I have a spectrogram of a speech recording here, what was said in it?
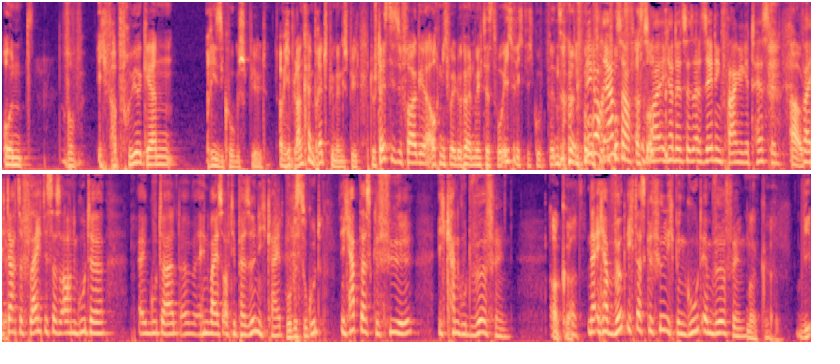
und wo, ich habe früher gern Risiko gespielt. Aber ich habe lang kein Brettspiel mehr gespielt. Du stellst diese Frage auch nicht, weil du hören möchtest, wo ich richtig gut bin, sondern wo Nee, doch, ernsthaft. Das so. war, ich hatte es jetzt als Dating-Frage getestet, Ah, okay. weil ich dachte, vielleicht ist das auch ein guter, äh, guter äh, Hinweis auf die Persönlichkeit. Wo bist du gut? Ich habe das Gefühl, ich kann gut würfeln. Oh Gott. Na, ich habe wirklich das Gefühl, ich bin gut im Würfeln. Oh Gott. Wie,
